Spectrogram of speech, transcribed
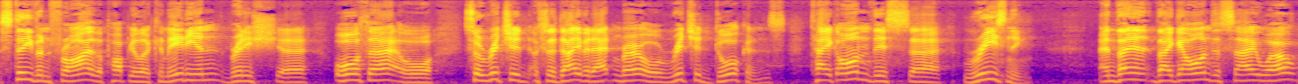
Stephen Fry, the popular comedian, British uh, author, or Sir Richard, Sir David Attenborough, or Richard Dawkins, take on this uh, reasoning, and then they go on to say, well,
